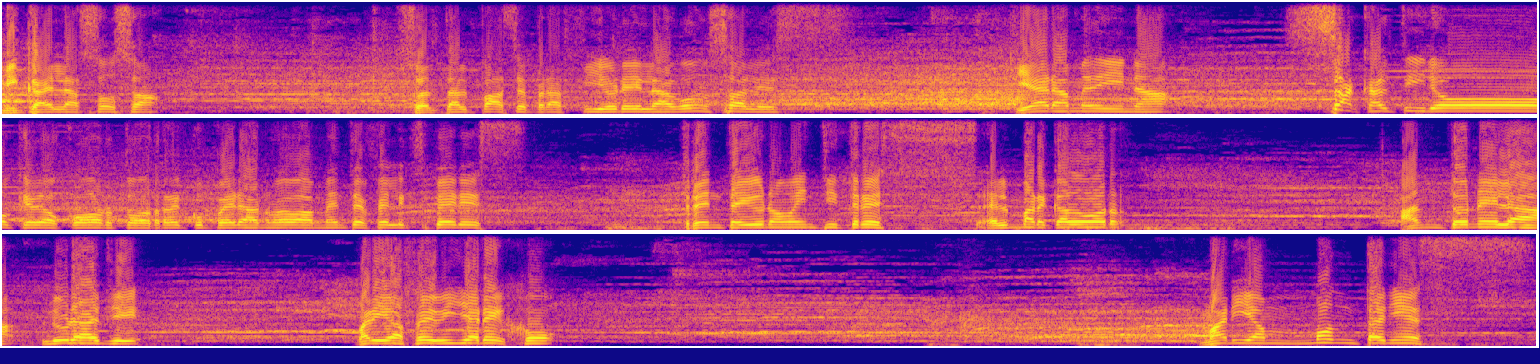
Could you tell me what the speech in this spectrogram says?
Micaela Sosa suelta el pase para Fiorella González. Kiara Medina saca el tiro, quedó corto, recupera nuevamente Félix Pérez. 31-23 el marcador. Antonella Luraggi, María Fe Villarejo, María Montañez,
